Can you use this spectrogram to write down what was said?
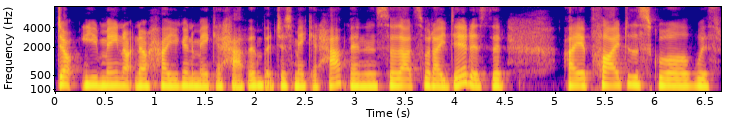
Don't, you may not know how you're going to make it happen, but just make it happen. And so that's what I did is that I applied to the school with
